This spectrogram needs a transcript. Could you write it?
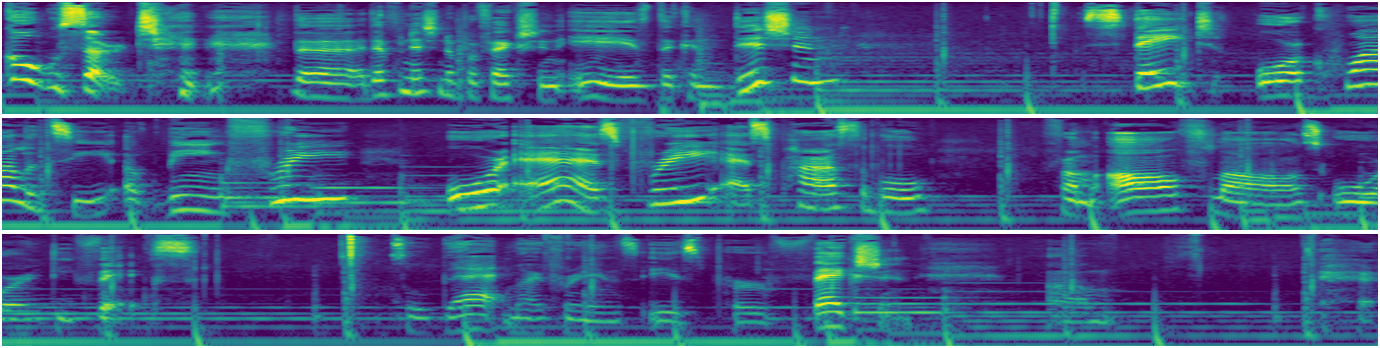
Google search, the definition of perfection is the condition, state, or quality of being free or as free as possible from all flaws or defects. So, that, my friends, is perfection. Um,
